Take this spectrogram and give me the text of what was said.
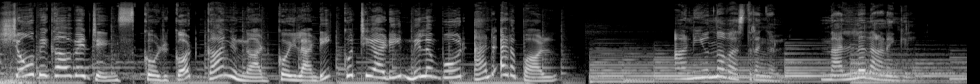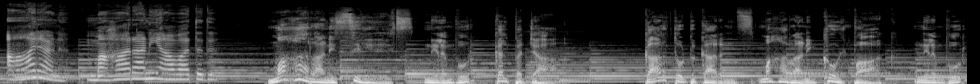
Shobhika weddings Kozhikode Kanhangad Koyilandy Kuttiadi Nilambur and Edappal. അണിയുന്ന വസ്ത്രങ്ങൾ നല്ലതാണെങ്കിൽ ആരാണ് മഹാറാണി ആവാത്തത്? Maharani silks Nilambur Kalpetta. Kalathottukarans Maharani gold park Nilambur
